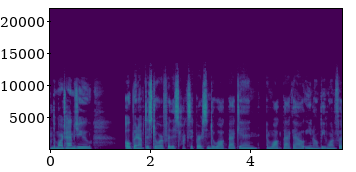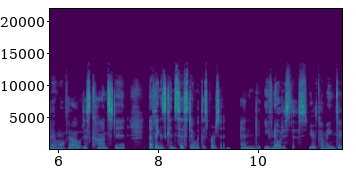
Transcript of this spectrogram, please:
the more times you open up this door for this toxic person to walk back in and walk back out, you know, be one foot in, one foot out, just constant. Nothing's consistent with this person. And you've noticed this. You're coming to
